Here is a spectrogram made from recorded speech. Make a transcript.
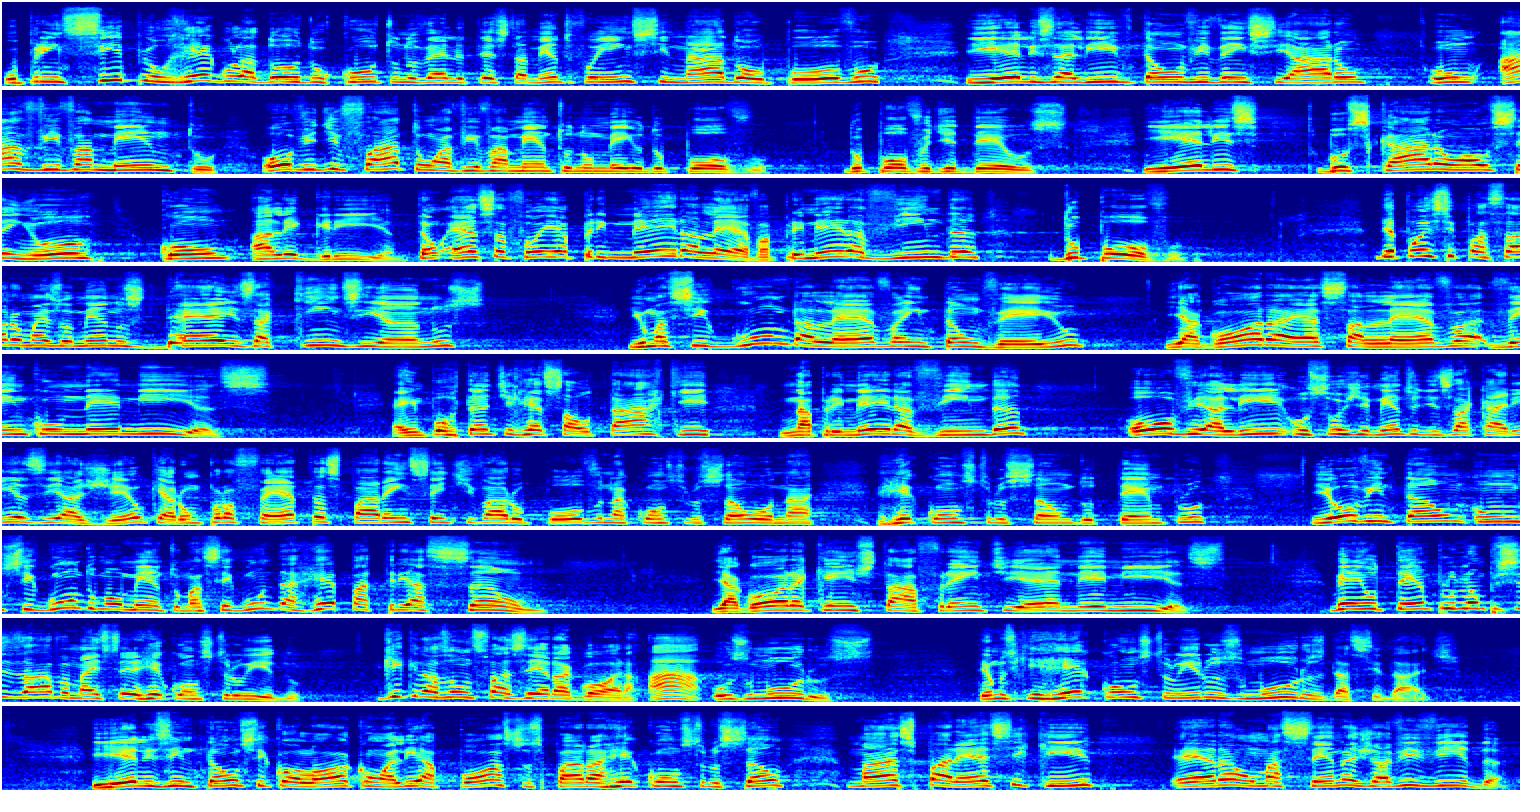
O princípio regulador do culto no Velho Testamento foi ensinado ao povo e eles ali então vivenciaram um avivamento. Houve de fato um avivamento no meio do povo, do povo de Deus. E eles buscaram ao Senhor com alegria. Então, essa foi a primeira leva, a primeira vinda do povo. Depois se passaram mais ou menos 10 a 15 anos, e uma segunda leva então veio, e agora essa leva vem com Neemias. É importante ressaltar que na primeira vinda, houve ali o surgimento de Zacarias e Ageu, que eram profetas, para incentivar o povo na construção ou na reconstrução do templo, e houve então um segundo momento, uma segunda repatriação. E agora quem está à frente é Neemias. Bem, o templo não precisava mais ser reconstruído. O que, nós vamos fazer agora? Ah, os muros. Temos que reconstruir os muros da cidade. E eles então se colocam ali apostos para a reconstrução, mas parece que era uma cena já vivida.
